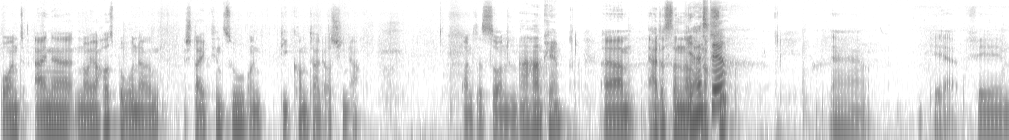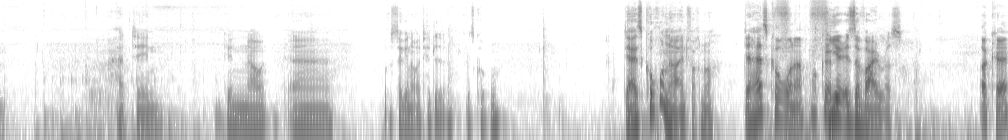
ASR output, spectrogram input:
Und eine neue Hausbewohnerin steigt hinzu und die kommt halt aus China. Und es ist so ein. Aha. Okay. Ähm, er hat es dann noch. Wie heißt noch der? So, der Film hat den genau. Äh, wo ist der genaue Titel? Kurz gucken. Der heißt Corona einfach nur. Der heißt Corona. Fear is a Virus. Okay.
